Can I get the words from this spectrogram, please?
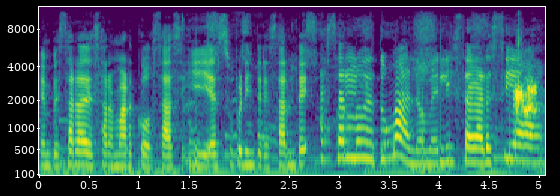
empezar a desarmar cosas y es súper interesante hacerlo de tu mano, Melissa García.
